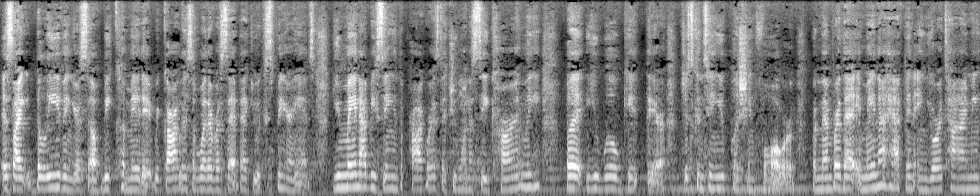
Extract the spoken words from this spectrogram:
It's like believe in yourself, be committed, regardless of whatever setback you experience. You may not be seeing the progress that you want to see currently, but you will get there. Just continue pushing forward. Remember that it may not happen in your timing,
